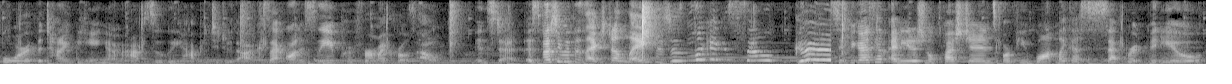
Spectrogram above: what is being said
for the time being, I'm absolutely happy to do that because I honestly prefer my curls out instead. Especially with this extra length, it's just looking so good. So if you guys have any additional questions or if you want like a separate video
